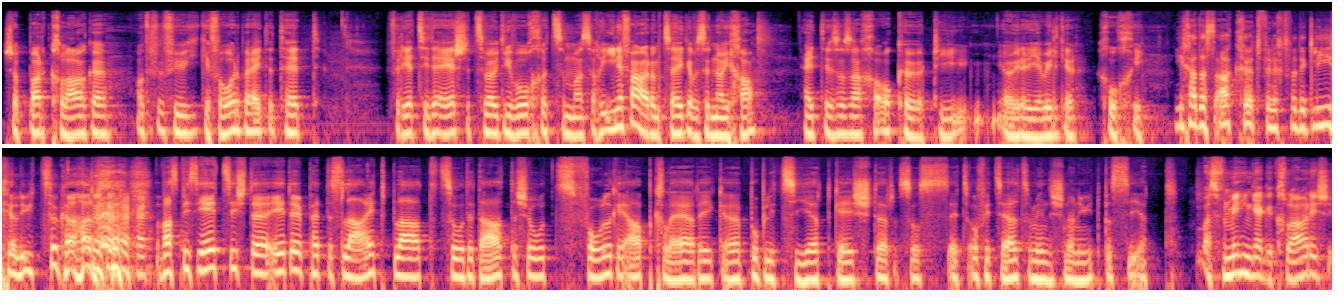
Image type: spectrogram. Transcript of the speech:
schon ein paar Klagen oder Verfügungen vorbereitet hat, für jetzt in den ersten zwei, drei Wochen, um mal so ein bisschen reinfahren und zeigen, was er neu kann. Habt ihr so Sachen auch gehört in, eurer jeweiligen Küche? Ich habe das auch gehört, vielleicht von den gleichen Leuten sogar. Was bis jetzt ist, der EDÖP hat das Leitblatt zu der Datenschutzfolgeabklärung äh, publiziert gestern. So ist jetzt offiziell zumindest noch nichts passiert. Was für mich hingegen klar ist,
